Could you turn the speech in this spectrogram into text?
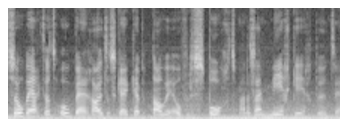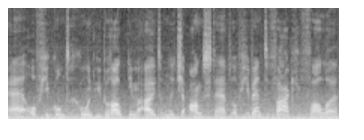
zo werkt dat ook bij ruiters. Kijk, ik heb het nou weer over de sport, maar er zijn meer keerpunten. Hè? Of je komt er gewoon überhaupt niet meer uit omdat je angst hebt, of je bent te vaak gevallen,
